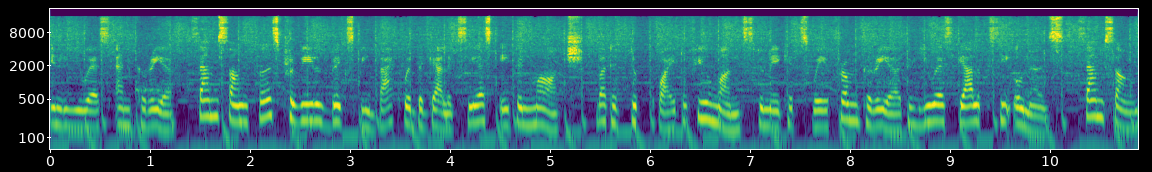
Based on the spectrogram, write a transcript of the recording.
in the US and Korea. Samsung first revealed Bixby back with the Galaxy S8 in March, but it took quite a few months to make its way from Korea to US Galaxy owners. Samsung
